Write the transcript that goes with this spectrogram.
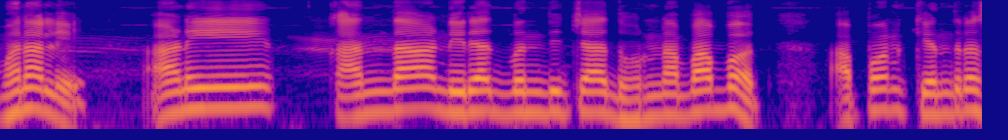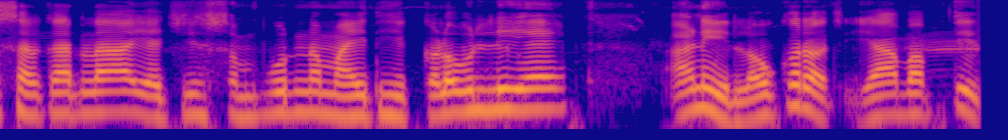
म्हणाले. आणि कांदा निर्यातबंदीच्या धोरणाबाबत आपण केंद्र सरकारला याची संपूर्ण माहिती ही कळवली आहे आणि लवकरच याबाबतीत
